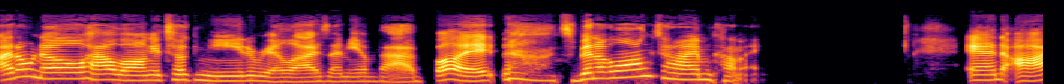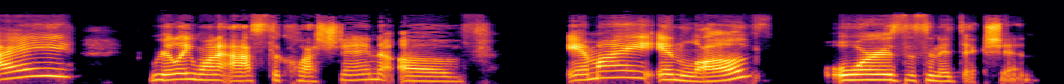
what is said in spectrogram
I don't know how long it took me to realize any of that, but it's been a long time coming. And I really want to ask the question of am I in love or is this an addiction?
